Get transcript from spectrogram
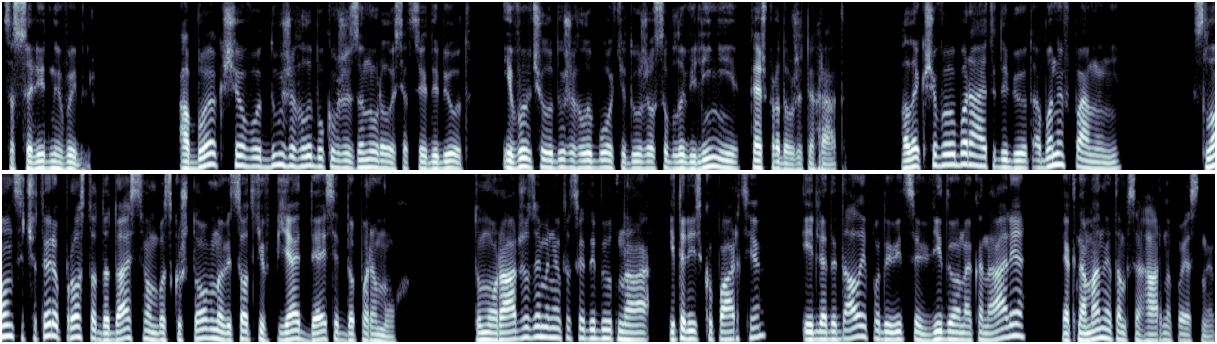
це солідний вибір. Або якщо ви дуже глибоко вже занурилися в цей дебют і вивчили дуже глибокі, дуже особливі лінії, теж продовжуйте грати. Але якщо ви обираєте дебют або не впевнені, слон С4 просто додасть вам безкоштовно відсотків 5-10 до перемог. Тому раджу замінити цей дебют на італійську партію, і для деталей подивіться відео на каналі, як на мене, там все гарно пояснив.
